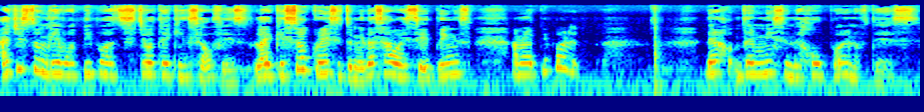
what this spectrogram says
i just don't get why people are still taking selfies. Like it's so crazy to me. That's how i see things. I'm like people are they're they're missing the whole point of this.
